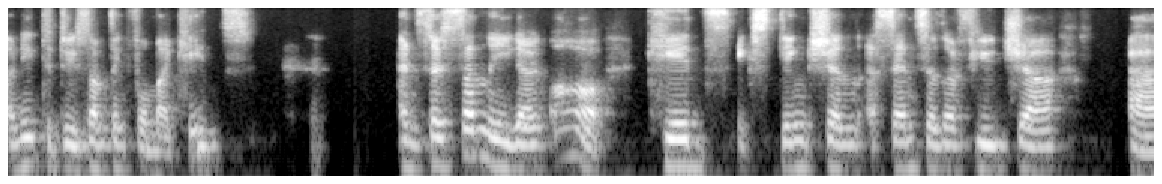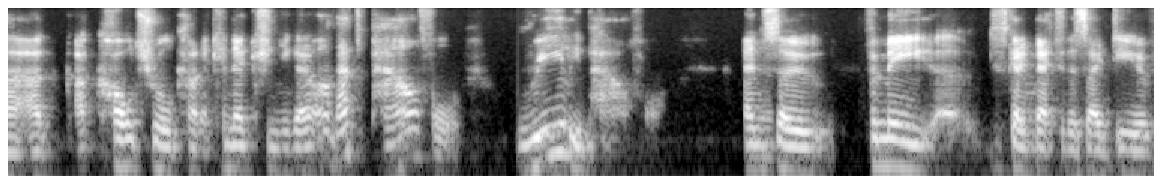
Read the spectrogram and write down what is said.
I need to do something for my kids. And so suddenly you go, oh, kids, extinction, a sense of the future, uh, a, a, cultural kind of connection, you go, oh, that's powerful, really powerful. And so for me, uh, just going back to this idea of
